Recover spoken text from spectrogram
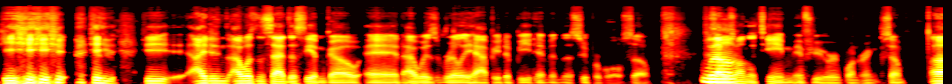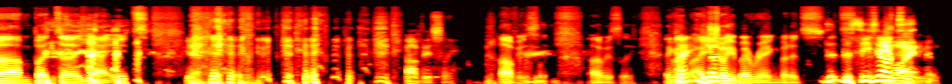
he, he he he. I didn't. I wasn't sad to see him go, and I was really happy to beat him in the Super Bowl. So because I was on the team, if you were wondering. So, um, but uh, yeah, it's yeah. Obviously, obviously, obviously. Like, I- I, I you know, show you my ring, but it's The, the Seahawks. is-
